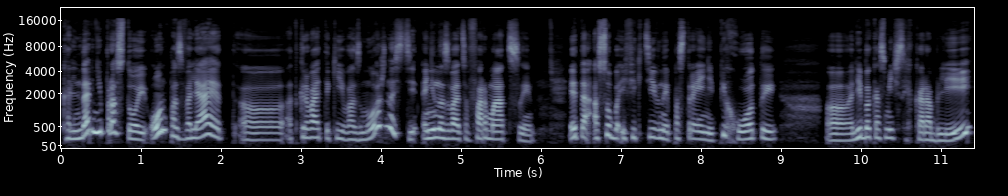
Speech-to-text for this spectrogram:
Календарь непростой, он позволяет э, открывать такие возможности, они называются формации. Это особо эффективные построения пехоты, а, либо космических кораблей,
